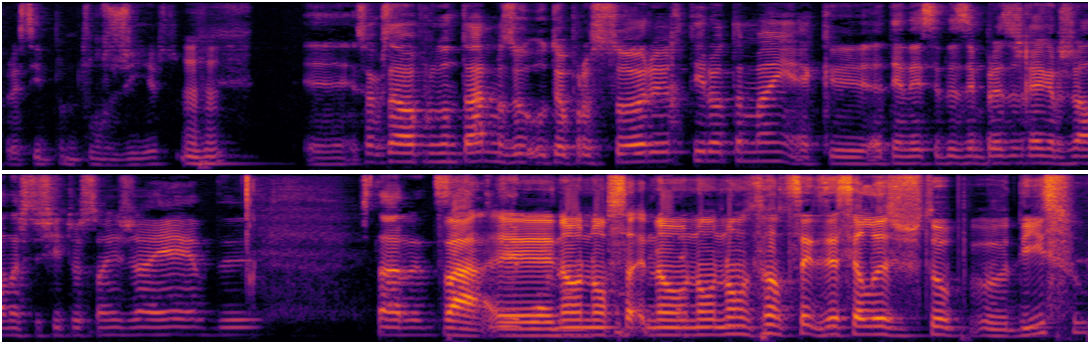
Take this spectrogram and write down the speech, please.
por esse tipo de metodologias. Uhum. Uh, só gostava de perguntar, mas o, o, teu professor retirou também, é que a tendência das empresas, regra geral, nestas situações já é de estar. Pá, eh, não, não, sei, não, não, não, não sei dizer se ele ajustou disso.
